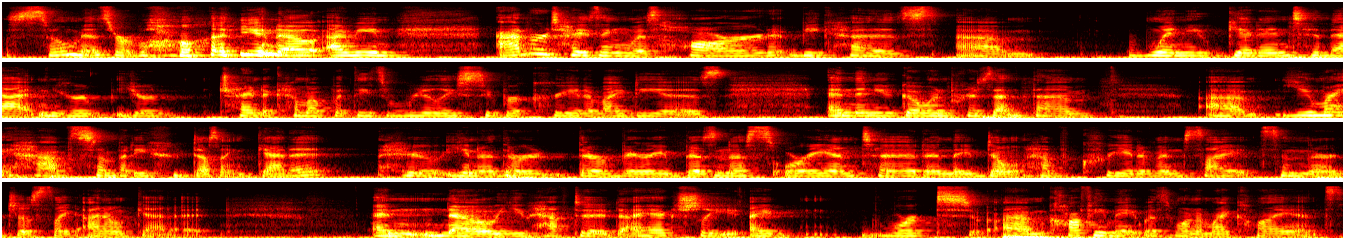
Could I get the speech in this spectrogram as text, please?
so miserable. you know I mean, advertising was hard because. Um, when you get into that and you're you're trying to come up with these really super creative ideas and then you go and present them um, you might have somebody who doesn't get it who you know they're they're very business oriented and they don't have creative insights and they're just like I don't get it. And no, you have to. I actually I worked. Um, Coffee Mate was one of my clients.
